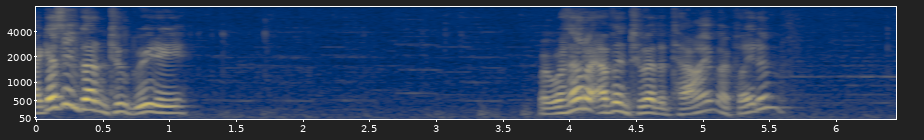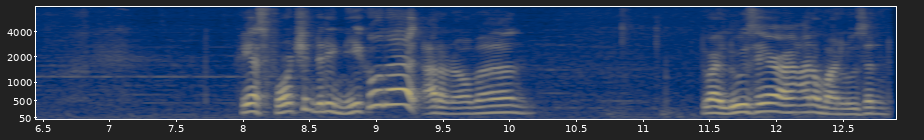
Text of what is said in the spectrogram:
I guess they've gotten too greedy. Wait, was that an Evelynn 2 at the time I played him? He has Fortune. Did he Neeko that? I don't know, man. Do I lose here? I don't mind losing.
